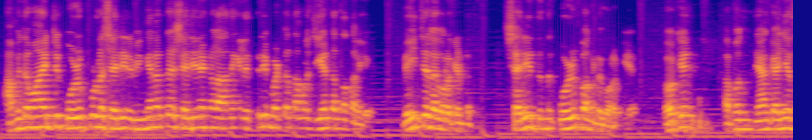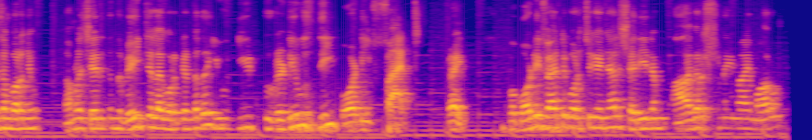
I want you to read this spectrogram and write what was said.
അമിതമായിട്ട് കൊഴുപ്പുള്ള ശരീരം ഇങ്ങനത്തെ ശരീരങ്ങളാണെങ്കിൽ എത്രയും പെട്ടെന്ന് നമ്മൾ ചെയ്യേണ്ടതെന്നറിയാം? വെയിറ്റ് അല്ല കുറയ്ക്കേണ്ടത്. ശരീരത്തിൽ നിന്ന് കൊഴുപ്പ് അങ്ങോട്ട് കുറയ്ക്കുക. ഓക്കെ അപ്പം ഞാൻ കഴിഞ്ഞ ദിവസം പറഞ്ഞു നമ്മൾ ശരീരത്തിൽ നിന്ന് വെയിറ്റ് അല്ല കുറയ്ക്കേണ്ടത്. You need to reduce the body fat right അപ്പൊ ബോഡി ഫാറ്റ് കുറച്ചു കഴിഞ്ഞാൽ ശരീരം ആകർഷണീയമായി മാറും.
